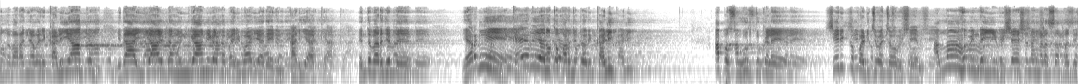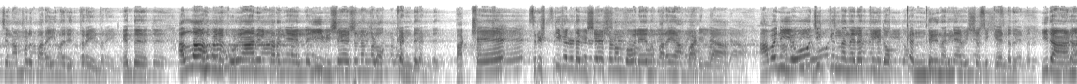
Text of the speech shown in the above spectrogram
എന്ന് പറഞ്ഞവർ കളിയാക്കും. ഇതാ ഇയാളുടെ മുൻഗാമികളുടെ പരിപാടി അതായിരുന്നു കളിയാക്കുക. എന്ത് പറഞ്ഞിട്ട്? ഇറങ്ങേ കയറുക എന്നൊക്കെ പറഞ്ഞിട്ട് ഒരു കളി. അപ്പൊ സുഹൃത്തുക്കളെ ശരിക്കും പഠിച്ചു വെച്ചോ വിഷയം. അള്ളാഹുവിന്റെ ഈ വിശേഷണങ്ങളെ സംബന്ധിച്ച് നമ്മൾ പറയുന്നത് ഇത്രയേ ഉള്ളൂ. എന്ത്? അള്ളാഹുവിന് ഖുർആാനിൽ പറഞ്ഞ ഈ വിശേഷണങ്ങളൊക്കെ ഉണ്ട്. പക്ഷേ സൃഷ്ടികളുടെ വിശേഷണം പോലെ എന്ന് പറയാൻ പാടില്ല. അവന് യോജിക്കുന്ന നിലയ്ക്ക് ഇതൊക്കെ ഉണ്ട് തന്നെ വിശ്വസിക്കേണ്ടത്. ഇതാണ്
